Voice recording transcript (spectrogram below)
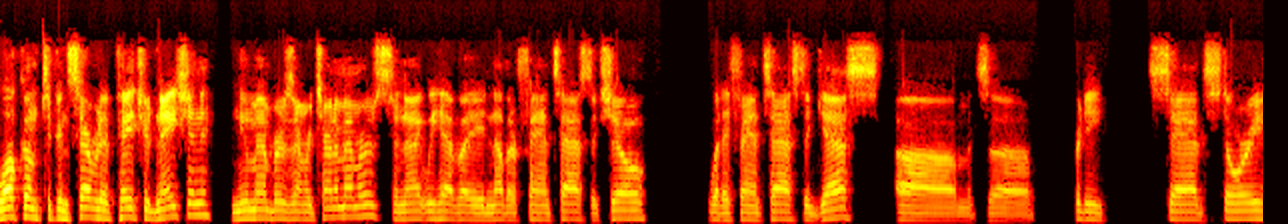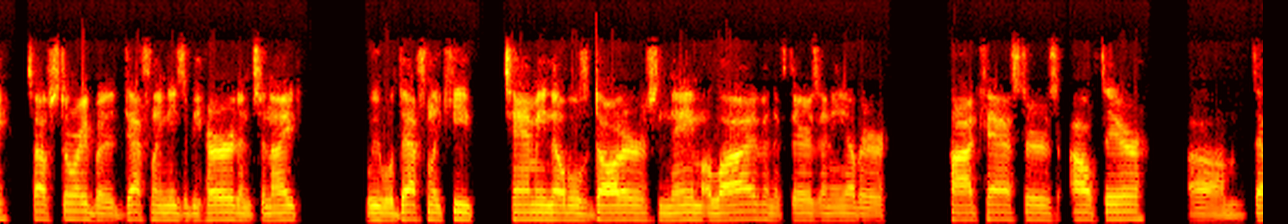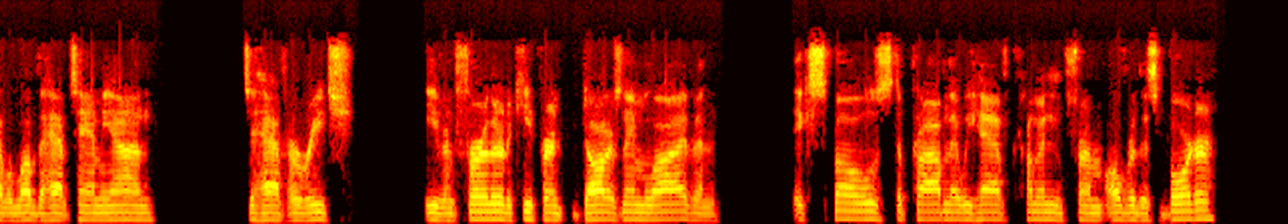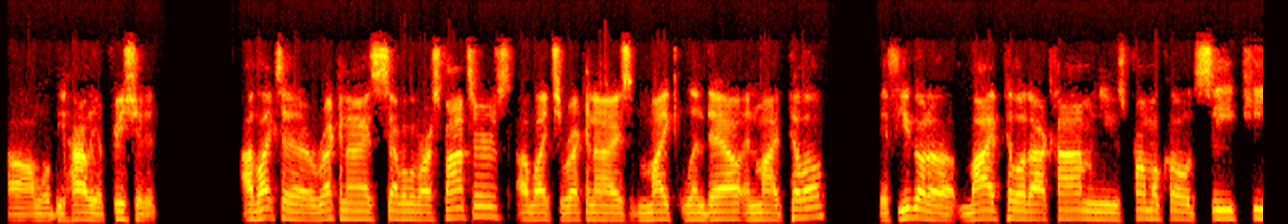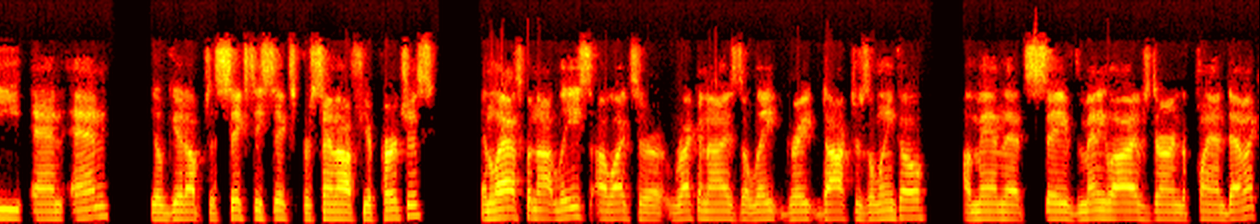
Welcome to Conservative Patriot Nation, new members and returning members. Tonight we have a, another fantastic show with a fantastic guest. Um, it's a pretty sad story, tough story, but it definitely needs to be heard. And tonight we will definitely keep Tammy Nobles' daughter's name alive. And if there's any other podcasters out there um, that would love to have Tammy on to have her reach even further to keep her daughter's name alive and expose the problem that we have coming from over this border um, will be highly appreciated. I'd like to recognize several of our sponsors. I'd like to recognize Mike Lindell and My Pillow. If you go to mypillow.com and use promo code CPNN, you'll get up to 66% off your purchase. And last but not least, I'd like to recognize the late, great Dr. Zelenko, a man that saved many lives during the pandemic.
